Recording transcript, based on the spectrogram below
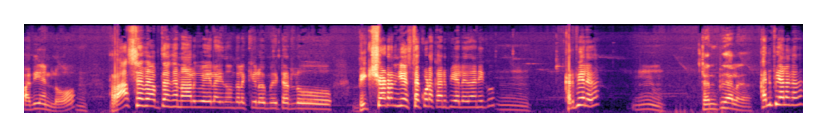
పదిహేనులో రాష్ట్ర వ్యాప్తంగా నాలుగు వేల ఐదు వందల కిలోమీటర్లు భిక్షాటన చేస్తే కూడా కనిపించలేదా నీకు. కనిపించలేదా. కనిపించాలి కదా. కనిపించాలి కదా?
